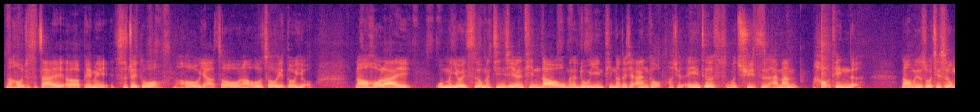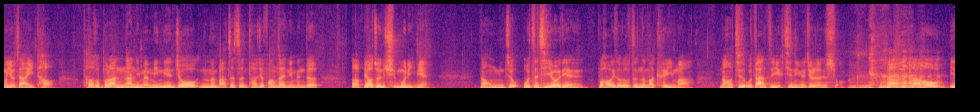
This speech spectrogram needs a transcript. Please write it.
然后就是在呃北美是最多，然后亚洲，然后欧洲也都有，然后后来。我们有一次，我们经纪人听到我们的录音，听到这些 uncle，他觉得，哎，这个什么曲子还蛮好听的。然后我们就说，其实我们有这样一套。他说，不然那你们明年就能不能把这整套就放在你们的呃标准曲目里面？然后我们就我自己有点不好意思，我说真的吗？可以吗？然后其实我当然自己心里面觉得很爽，然然后也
